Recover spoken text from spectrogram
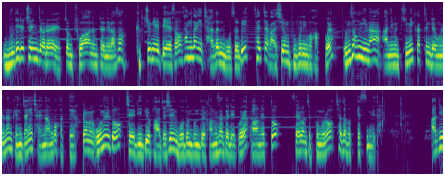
무기류 체인저를 좀 좋아하는 편이라서 극중에 비해서 상당히 작은 모습이 살짝 아쉬운 부분인 것 같고요. 음성이나 아니면 기믹 같은 경우에는 굉장히 잘 나온 것 같아요. 그러면 오늘도 제 리뷰 봐주신 모든 분들 감사드리고요. 다음에 또 새로운 제품으로 찾아뵙겠습니다. 아듀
